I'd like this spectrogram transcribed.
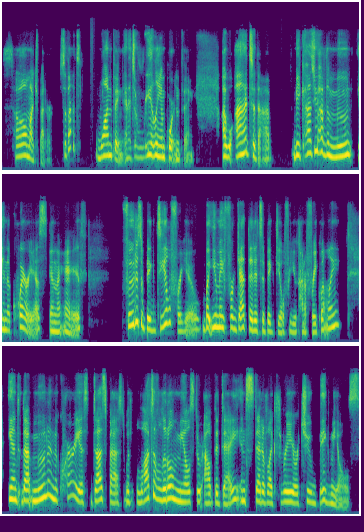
so much better. So that's one thing. And it's a really important thing. I will add to that because you have the moon in Aquarius in the eighth, food is a big deal for you, but you may forget that it's a big deal for you kind of frequently. And that moon in Aquarius does best with lots of little meals throughout the day instead of like three or two big meals.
